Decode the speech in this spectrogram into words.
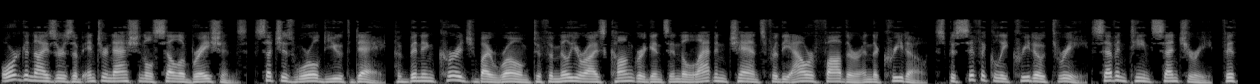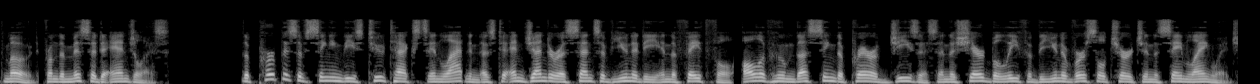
Organizers of international celebrations, such as World Youth Day, have been encouraged by Rome to familiarize congregants in the Latin chants for the Our Father and the Credo, specifically Credo III 17th century, 5th mode from the Missa de Angelis. The purpose of singing these two texts in Latin is to engender a sense of unity in the faithful, all of whom thus sing the prayer of Jesus and the shared belief of the universal Church in the same language.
